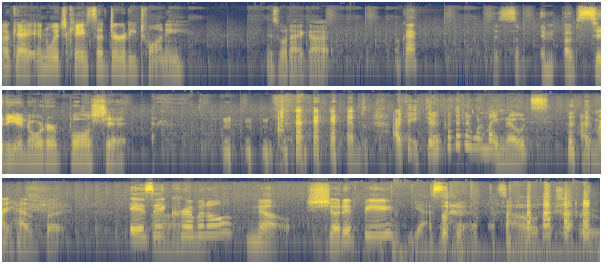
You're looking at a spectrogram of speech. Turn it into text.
Okay, in which case a dirty twenty is what I got. Okay. This is some obsidian order bullshit. I think did I put that in one of my notes? I might have, but Is it Um, criminal? No. Should it be? Yes. oh, that's true.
